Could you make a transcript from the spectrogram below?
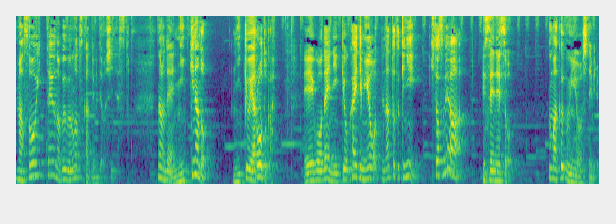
まあそういったような部分を使ってみてほしいです。となので日記など日記をやろうとか英語で日記を書いてみようってなった時に一つ目は SNS をうまく運用してみる。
